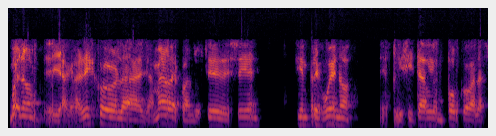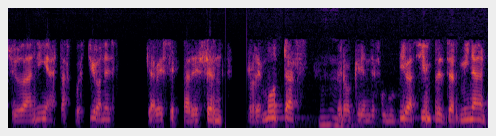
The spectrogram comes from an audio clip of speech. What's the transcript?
Bueno, eh, agradezco la llamada cuando ustedes deseen. Siempre es bueno explicitarle un poco a la ciudadanía estas cuestiones que a veces parecen remotas, pero que en definitiva siempre terminan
